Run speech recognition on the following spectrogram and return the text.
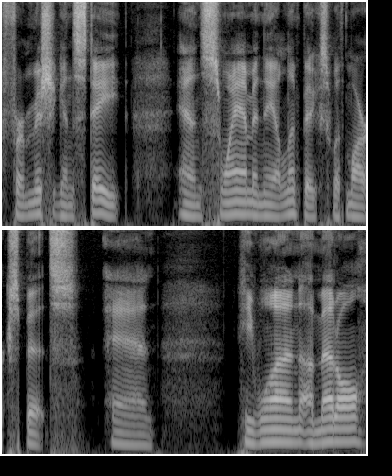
for Michigan State and swam in the Olympics with Mark Spitz, and he won a medal,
